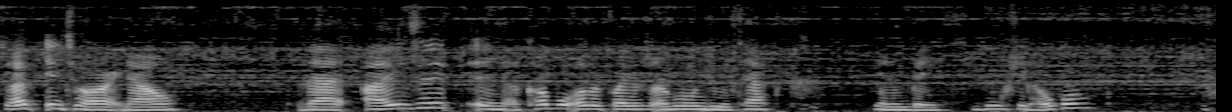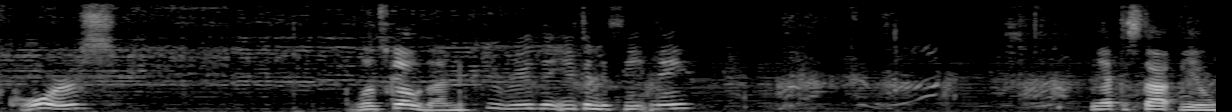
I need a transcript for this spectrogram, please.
So I have intel right now that Isaac and a couple other fighters are going to attack the enemy base. You think we should help them? Of course. Let's go then. You really think you can defeat me? We have to stop you.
